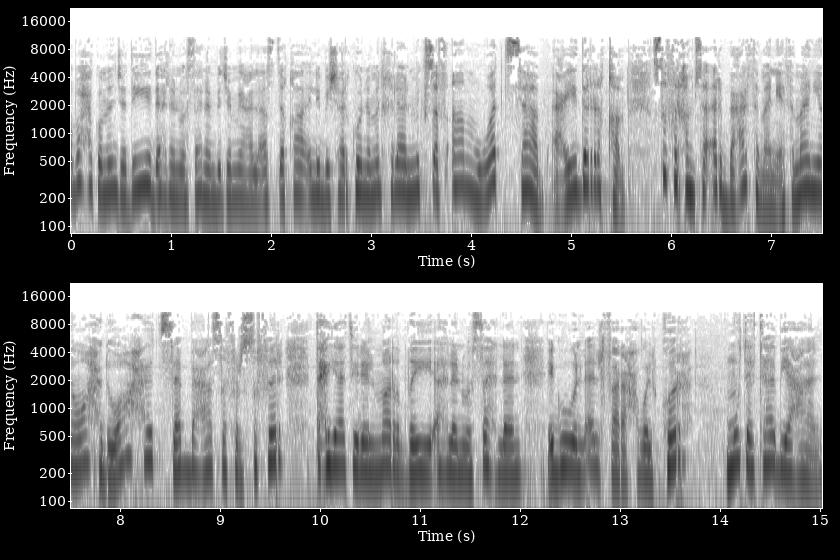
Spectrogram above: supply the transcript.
صباحكم من جديد. أهلا وسهلا بجميع الأصدقاء اللي بيشاركونا من خلال Mix FM واتساب. أعيد الرقم صفر خمسة أربعة ثمانية, ثمانية واحد, واحد سبعة صفر صفر. تحياتي للمرضي. أهلا وسهلا. يقول الفرح والكره. متتابعان.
